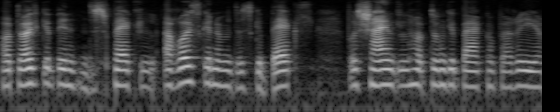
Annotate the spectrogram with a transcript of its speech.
hat aufgebunden das Päckl, herausgenommen des Gebäcks, was Scheindl hat umgebacken für ihr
